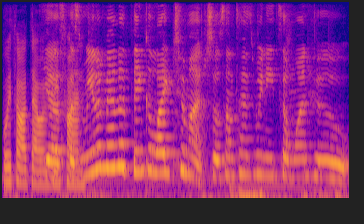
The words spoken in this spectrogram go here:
We thought that would yes be because fun. me and amanda think alike too much so sometimes we need someone who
